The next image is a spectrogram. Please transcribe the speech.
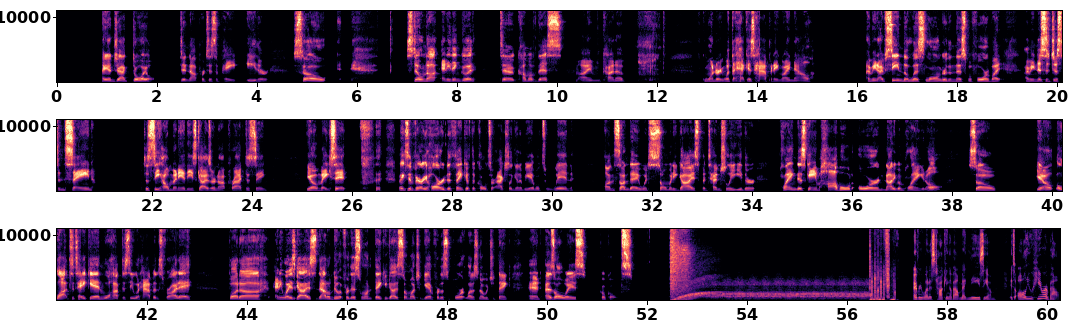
And Jack Doyle did not participate either. So, still not anything good to come of this. I'm kind of wondering what the heck is happening right now. I mean, I've seen the list longer than this before, but I mean, this is just insane to see how many of these guys are not practicing. You know, makes it makes it very hard to think if the Colts are actually going to be able to win on Sunday with so many guys potentially either playing this game hobbled or not even playing at all. So, you know, a lot to take in. We'll have to see what happens Friday. But uh anyways, guys, that'll do it for this one. Thank you guys so much again for the support. Let us know what you think. And as always, go Colts. Everyone is talking about magnesium. It's all you hear about.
